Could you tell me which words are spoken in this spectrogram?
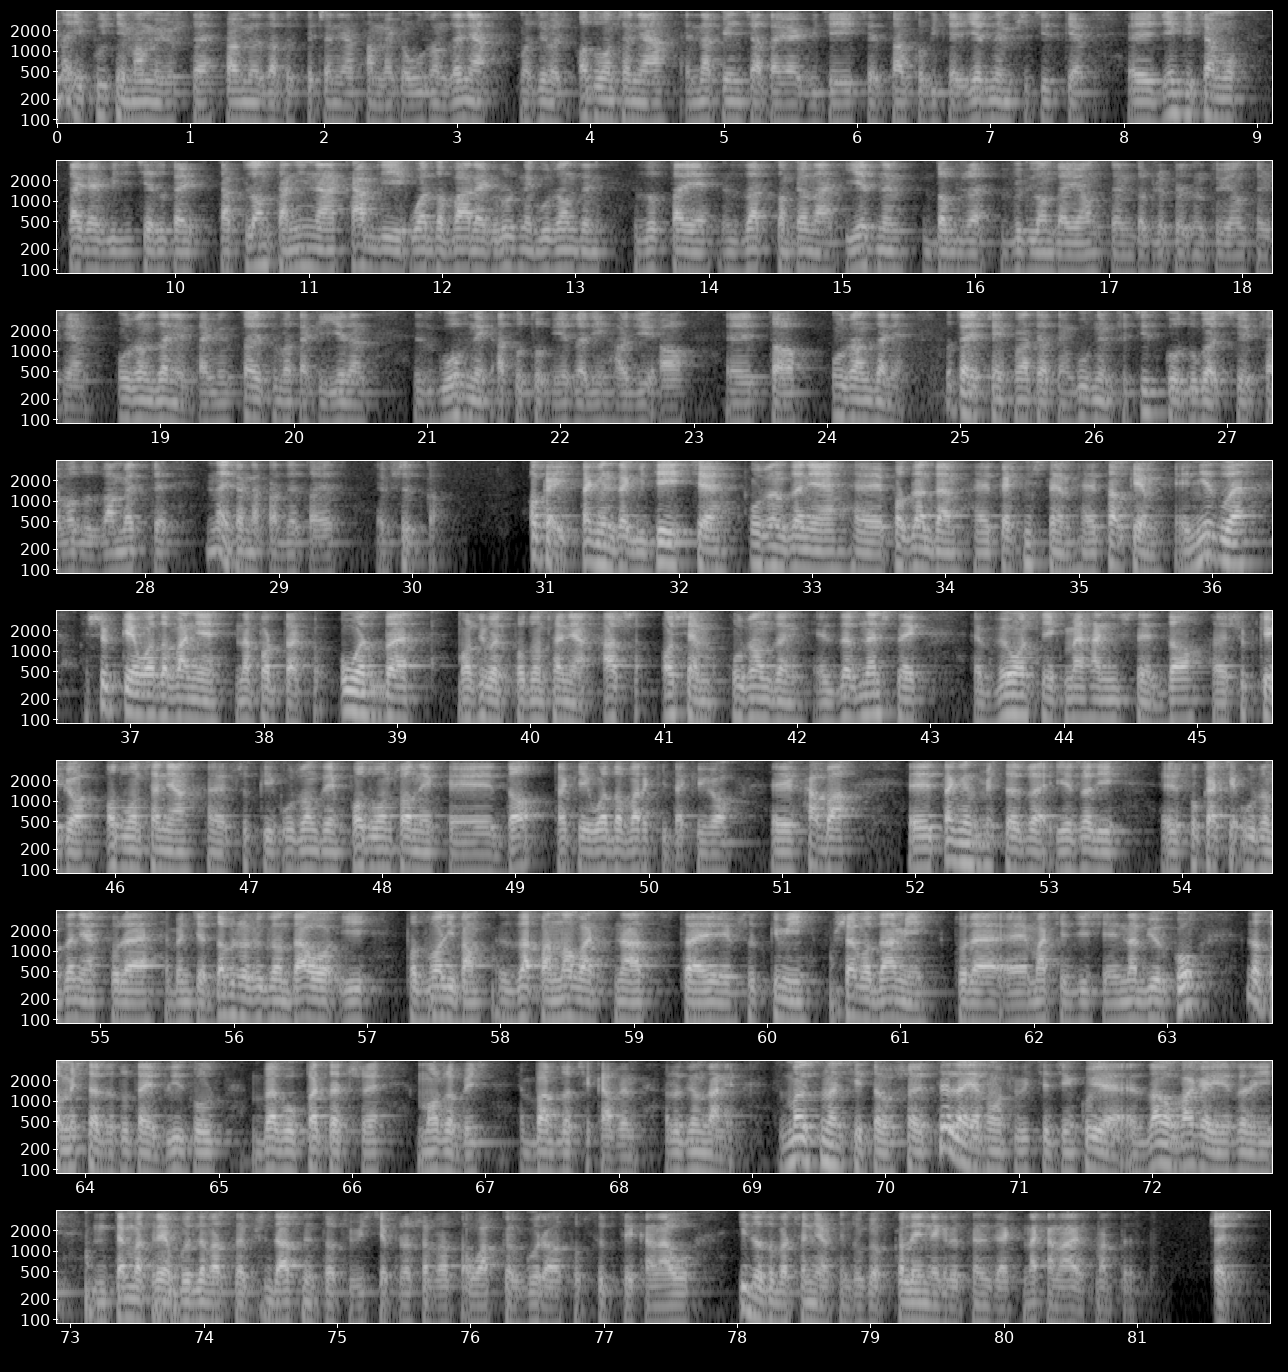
No i później mamy już te pełne zabezpieczenia samego urządzenia, możliwość odłączenia napięcia, tak jak widzieliście, całkowicie jednym przyciskiem, dzięki czemu tak jak widzicie tutaj, ta plątanina kabli, ładowarek, różnych urządzeń zostaje zastąpiona jednym dobrze wyglądającym, dobrze prezentującym się urządzeniem. Tak więc to jest chyba taki jeden z głównych atutów, jeżeli chodzi o y, to urządzenie. Tutaj jeszcze informacja o tym głównym przycisku, długość przewodu 2 metry, no i tak naprawdę to jest wszystko. Ok, tak więc jak widzieliście, urządzenie e, pod względem e, technicznym całkiem niezłe. Szybkie ładowanie na portach USB, możliwość podłączenia aż 8 urządzeń zewnętrznych, wyłącznik mechaniczny do szybkiego odłączenia wszystkich urządzeń podłączonych do takiej ładowarki, takiego huba. E, Tak więc myślę, że jeżeli e, szukacie urządzenia, które będzie dobrze wyglądało i pozwoli Wam zapanować nad tutaj wszystkimi przewodami, które e, macie gdzieś na biurku, no to myślę, że tutaj Blizzwolf BWPC3 może być bardzo ciekawym rozwiązaniem. Z mojej strony dzisiaj to już tyle. Ja Wam oczywiście dziękuję za uwagę. Jeżeli ten materiał był dla Was przydatny, to oczywiście proszę Was o łapkę w górę, o subskrypcję kanału i do zobaczenia już niedługo w kolejnych recenzjach na kanale Smart Test. Cześć!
